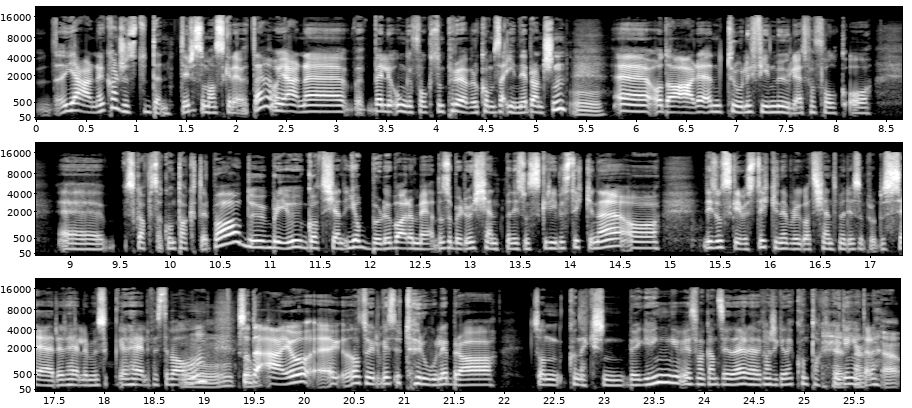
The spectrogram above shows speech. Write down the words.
Gjerne kanskje studenter som har skrevet det, og gjerne veldig unge folk som prøver å komme seg inn i bransjen. Mm. Eh, og da er det en utrolig fin mulighet for folk å eh, skaffe seg kontakter på. Du blir jo godt kjent, Jobber du bare med det, så blir du jo kjent med de som skriver stykkene. Og de som skriver stykkene, blir godt kjent med de som produserer hele, musik hele festivalen. Mm, så det er jo eh, naturligvis utrolig bra sånn connection-bygging, hvis man kan si det. Eller kanskje ikke det. Kontaktbygging heter det. ja.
